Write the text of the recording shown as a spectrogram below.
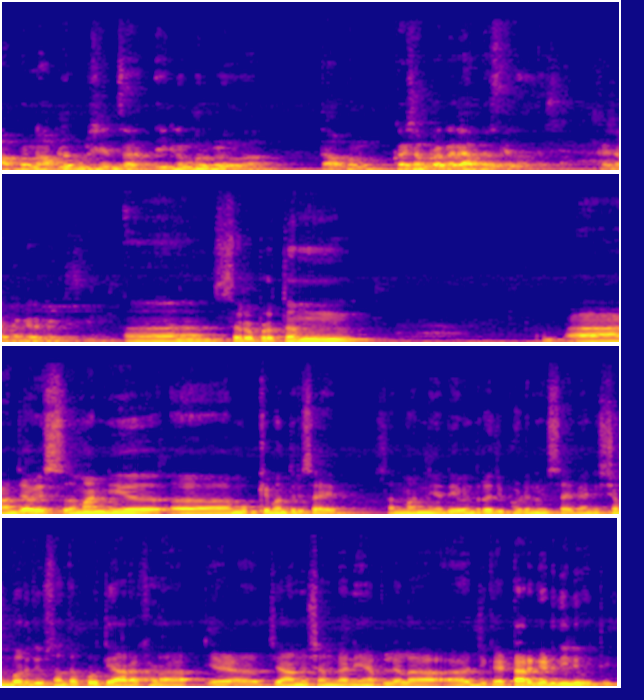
आपण आपल्या पुरुषांचा एक नंबर मिळवला तर आपण कशा प्रकारे अभ्यास केला? त्याचा कशा प्रकारे प्रॅक्टिस केली सर्वप्रथम ज्यावेळेस माननीय मुख्यमंत्री साहेब सन्माननीय देवेंद्रजी फडणवीस साहेब यांनी शंभर दिवसांचा कृती आराखडा याच्या अनुषंगाने आपल्याला जी काही टार्गेट दिली होती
